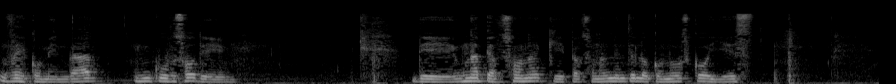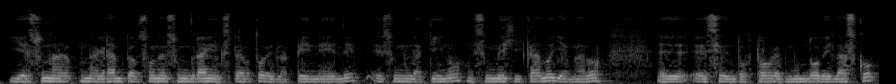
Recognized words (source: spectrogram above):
recomendar un curso de, de una persona que personalmente lo conozco y es y es una, una, gran persona, es un gran experto de la PNL, es un latino, es un mexicano llamado, eh, es el doctor Edmundo Velasco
